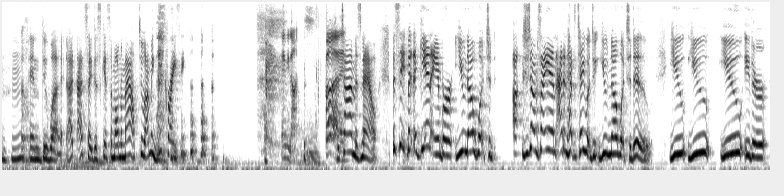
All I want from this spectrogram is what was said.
Mm-hmm, and do what? I'd, I'd say just kiss them on the mouth too. I mean, get crazy. Maybe not. But the time is now. But see, but again, Amber, you know what to. Uh, you see what I'm saying? I didn't have to tell you what to. You know what to do. You you you either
